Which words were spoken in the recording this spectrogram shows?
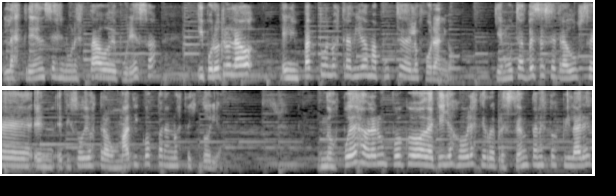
las creencias en un estado de pureza y por otro lado, el impacto en nuestra vida mapuche de lo foráneo, que muchas veces se traduce en episodios traumáticos para nuestra historia. ¿Nos puedes hablar un poco de aquellas obras que representan estos pilares?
